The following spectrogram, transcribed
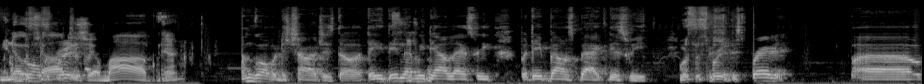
You know, Chargers your mob, man. I'm going with the Chargers, dog. They they let me down last week, but they bounced back this week. What's the spread? The spread uh,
